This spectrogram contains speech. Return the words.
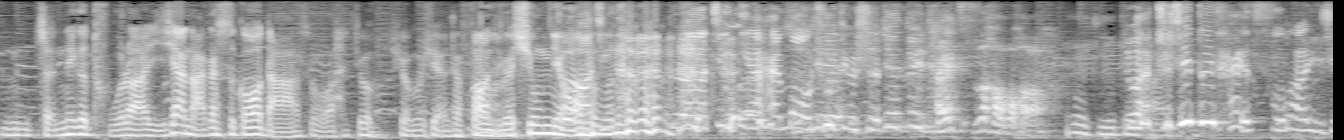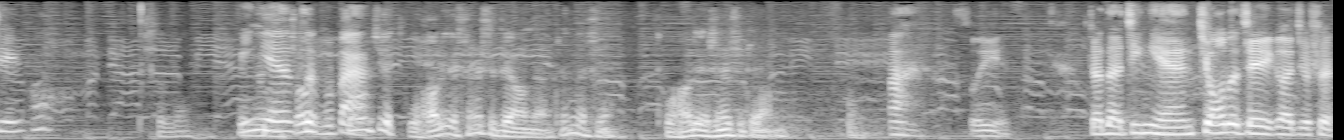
嗯整那个图了，以下哪个是高达是吧？就选不选？择放几个凶鸟什么的。对啊，今年还冒出就是直接对台词好不好？对吧？直接对台词了已经。是的。明年怎么办？界土豪劣绅是这样的，真的是土豪劣绅是这样的。哎，所以真的今年教的这个就是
